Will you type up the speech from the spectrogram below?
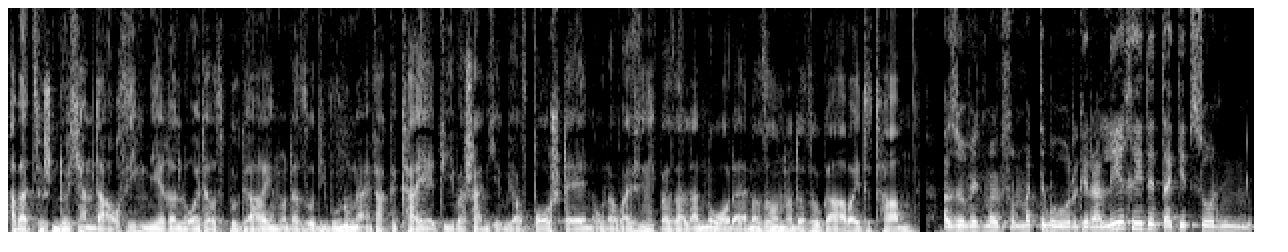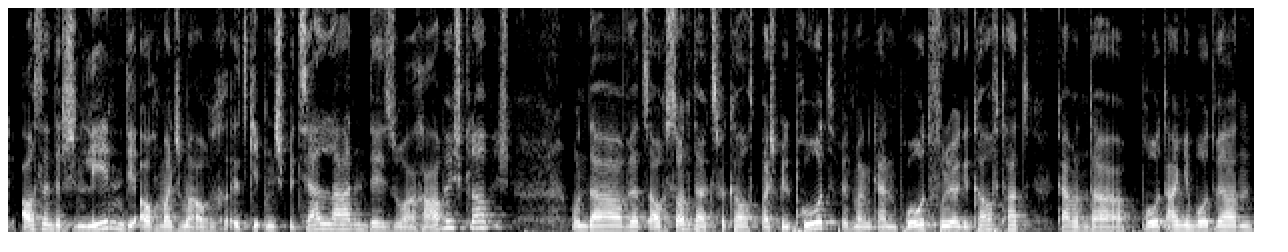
Aber zwischendurch haben da auch sich mehrere Leute aus Bulgarien oder so die Wohnungen einfach geteilt, die wahrscheinlich irgendwie auf Baustellen oder weiß ich nicht, bei Salando oder Amazon oder so gearbeitet haben. Also wenn man von Magdeburger Allee redet, da gibt es so einen ausländischen Läden, die auch manchmal auch, es gibt einen Spezialladen, der ist so arabisch, glaube ich. Und da wird es auch sonntags verkauft. Beispiel Brot. Wenn man kein Brot früher gekauft hat, kann man da Brot angeboten werden.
